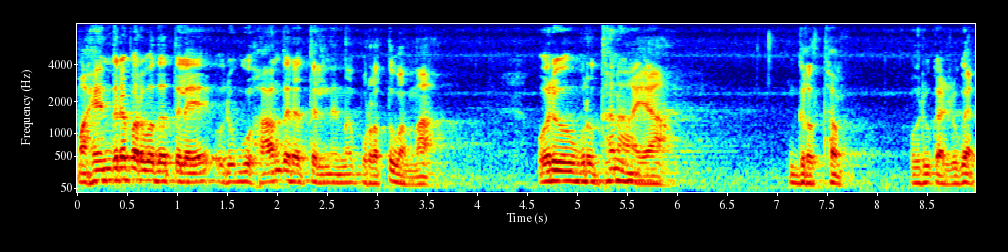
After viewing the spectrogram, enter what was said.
മഹേന്ദ്രപർവതത്തിലെ ഒരു ഗുഹാന്തരത്തിൽ നിന്ന് പുറത്തു വന്ന ഒരു വൃദ്ധനായ ഗൃദ്ധം ഒരു കഴുകൻ.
